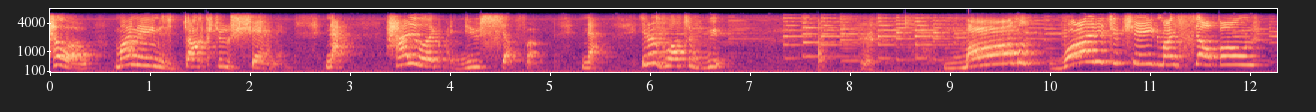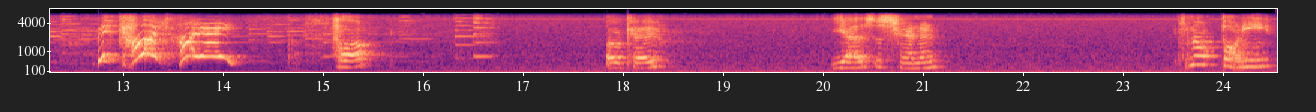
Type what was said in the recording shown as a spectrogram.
Hello, my name is Dr. Shannon. Now, how do you like my new cell phone? Now, it has lots of weird... Mom, why did you change my cell phone? Because, honey! Hello? Okay. Yeah, this is Shannon. It's not funny.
